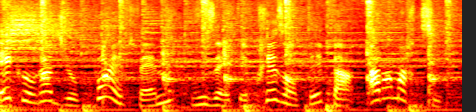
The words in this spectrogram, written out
Ecoradio.fm vous a été présenté par Alain Marty.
